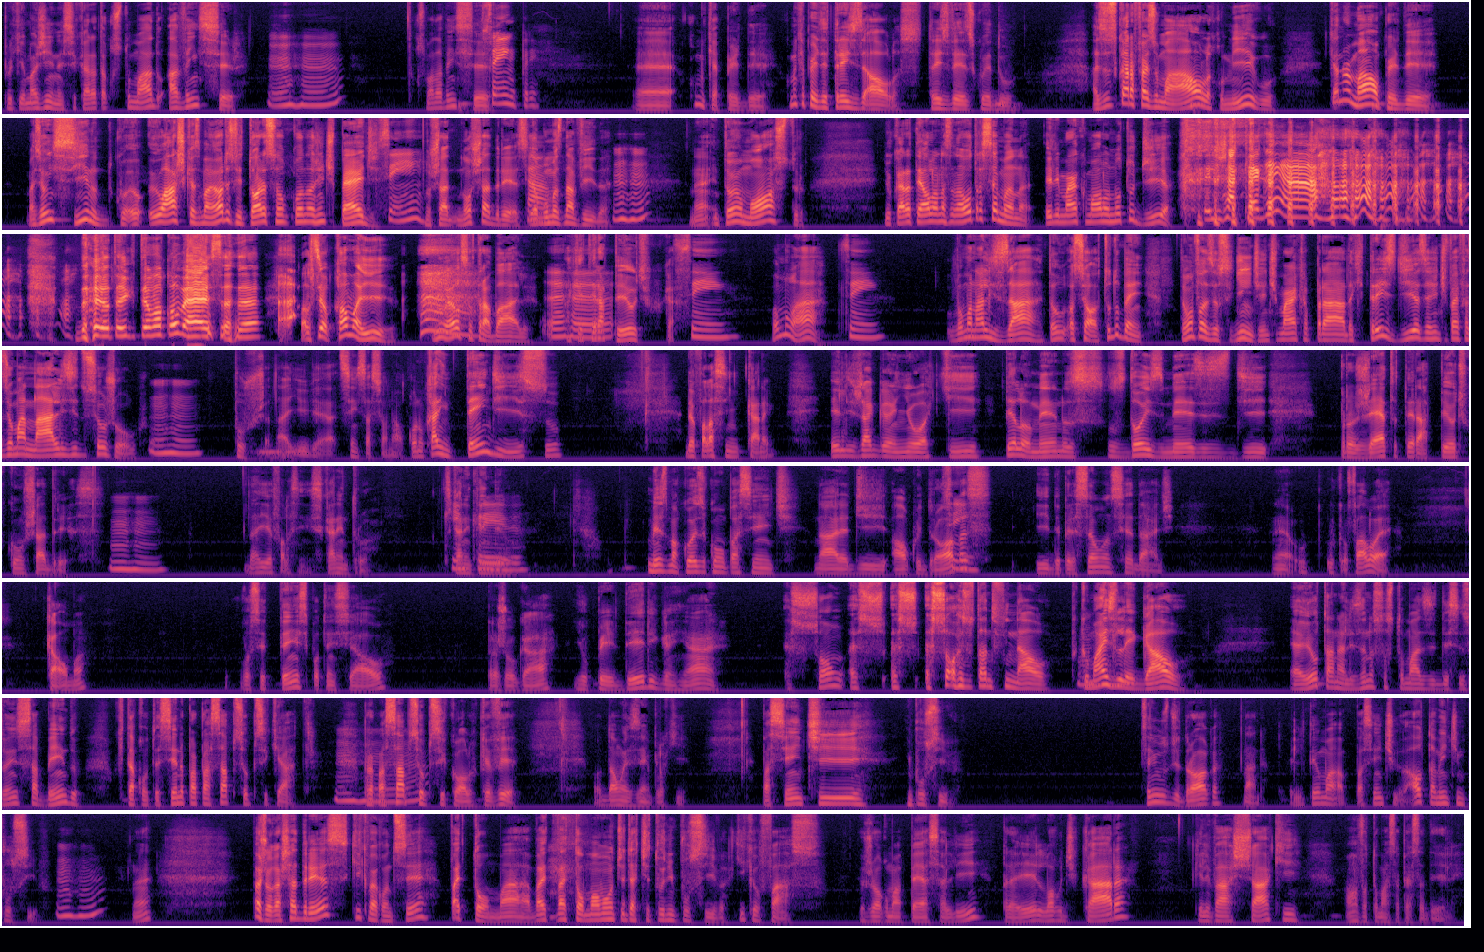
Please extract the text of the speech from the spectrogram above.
Porque imagina, esse cara tá acostumado a vencer. Uhum. Tá acostumado a vencer. Sempre. Como que é perder? Como é que é perder três aulas, três vezes com o Edu? Às vezes o cara faz uma aula comigo, que é normal perder. Mas eu ensino, eu, eu acho que as maiores vitórias são quando a gente perde. Sim. No, no xadrez, Tá. e algumas na vida. Uhum. Né? Então eu mostro, e o cara tem aula na, na outra semana. Ele marca uma aula no outro dia. Ele já quer ganhar. Daí eu tenho que ter uma conversa, né? Fala assim, ó, calma aí, não é o seu trabalho. Aqui é Uhum. terapêutico, cara. Sim, Vamos lá. sim. Vamos analisar. Então, assim, ó, tudo bem. Então vamos fazer o seguinte: a gente marca para daqui três dias e a gente vai fazer uma análise do seu jogo. Uhum. Puxa, daí é sensacional. Quando o cara entende isso, daí eu falo assim, cara, ele já ganhou aqui pelo menos uns dois meses de projeto terapêutico com xadrez. Uhum. Daí eu falo assim, esse cara entrou. Que cara incrível. entendeu. Mesma coisa com o paciente na área de álcool e drogas e depressão, ansiedade. Né? O, o que eu falo é, calma, você tem esse potencial para jogar e o perder e ganhar é só, um, é, é, é só o resultado final. Porque uhum. o mais legal é eu estar tá analisando as suas tomadas de decisões sabendo o que está acontecendo para passar para o seu psiquiatra, uhum. para passar para o seu psicólogo. Quer ver? Vou dar um exemplo aqui. Paciente impulsivo. Sem uso de droga, nada. Ele tem uma paciente altamente impulsiva. Uhum. Né? Vai jogar xadrez, o que, que vai acontecer? Vai tomar, vai, vai tomar um monte de atitude impulsiva. O que, que eu faço? Eu jogo uma peça ali para ele, logo de cara, que ele vai achar que, ó, oh, vou tomar essa peça dele.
